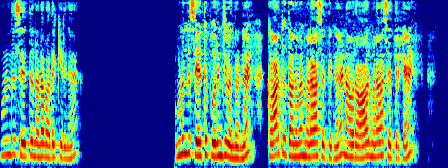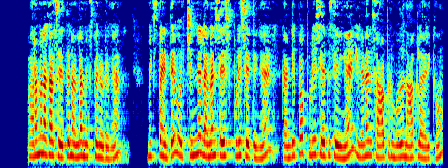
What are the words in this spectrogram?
உளுந்து சேர்த்து நல்லா வதக்கிடுங்க. உளுந்து சேர்த்து பொறிஞ்சு வந்தோடனே காரத்துக்கு தகுந்த மாதிரி மிளகா சேர்த்துங்க. நான் ஒரு ஆறு மிளகா சேர்த்துருக்கேன். வரமிளகாய் சேர்த்து நல்லா மிக்ஸ் பண்ணி விடுங்க. மிக்ஸ் பண்ணிட்டு ஒரு சின்ன லெமன் சைஸ் புளி சேர்த்துங்க. கண்டிப்பாக புளி சேர்த்து செய்யுங்க. இல்லைன்னா அது சாப்பிடும்போது நாக்கில் அரிக்கும்.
